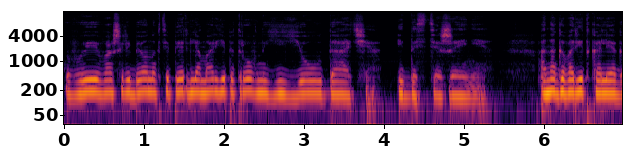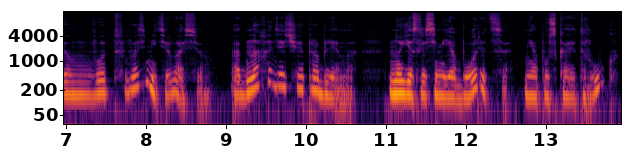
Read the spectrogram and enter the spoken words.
Вы, ваш ребенок, теперь для Марьи Петровны ее удача и достижение. Она говорит коллегам, вот возьмите Васю, одна ходячая проблема. Но если семья борется, не опускает рук,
